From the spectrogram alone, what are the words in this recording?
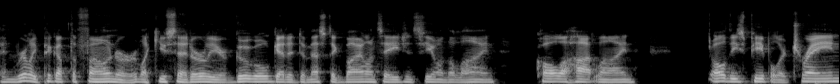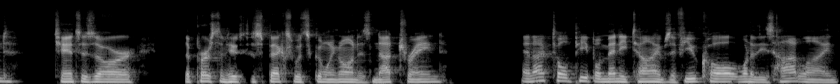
and really pick up the phone or like you said earlier google get a domestic violence agency on the line call a hotline. All these people are trained. Chances are the person who suspects what's going on is not trained and i've told people many times if you call one of these hotlines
